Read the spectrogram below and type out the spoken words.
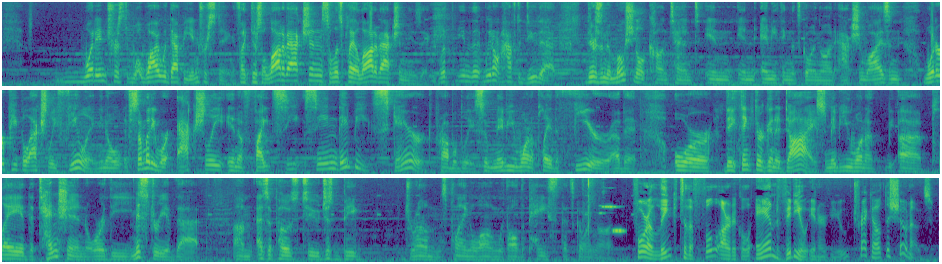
what interest? Why would that be interesting? It's like there's a lot of action, so let's play a lot of action music. We don't have to do that. There's an emotional content in in anything that's going on action-wise, and what are people actually feeling? You know, if somebody were actually in a fight scene, they'd be scared probably. So maybe you want to play the fear of it, or they think they're going to die, so maybe you want to uh, play the tension or the mystery of that, um, as opposed to just big drums playing along with all the pace that's going on. For a link to the full article and video interview, check out the show notes.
